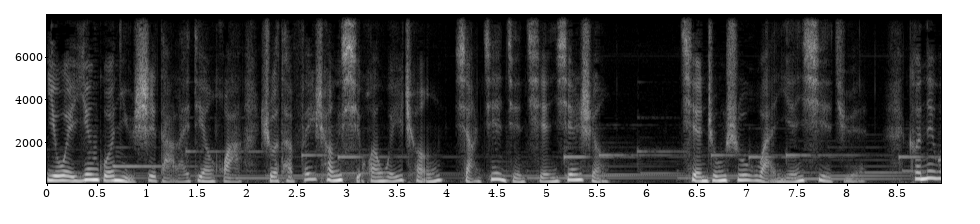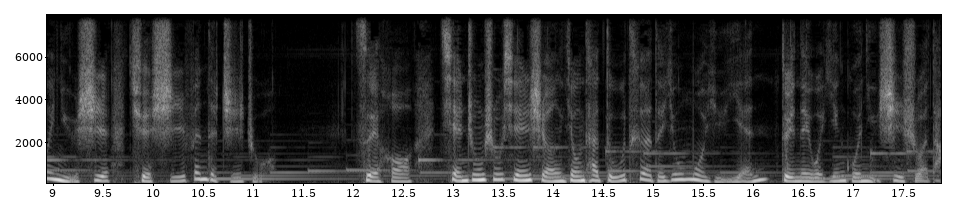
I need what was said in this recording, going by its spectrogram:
一位英国女士打来电话，说她非常喜欢《围城》，想见见钱先生。钱钟书婉言谢绝，可那位女士却十分的执着。最后，钱钟书先生用他独特的幽默语言对那位英国女士说道：“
